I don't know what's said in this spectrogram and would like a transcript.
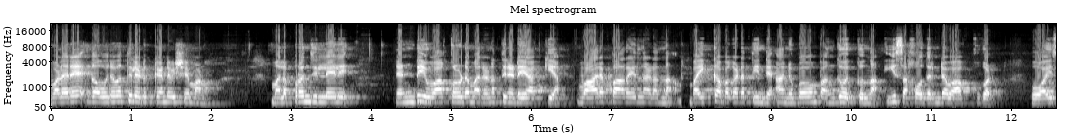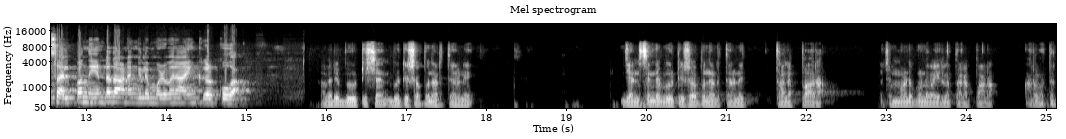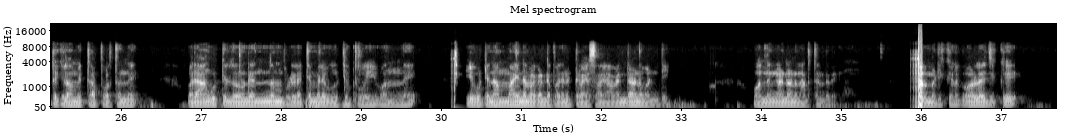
വളരെ ഗൗരവത്തിലെടുക്കേണ്ട വിഷയമാണ്. മലപ്പുറം ജില്ലയിലെ രണ്ട് യുവാക്കളുടെ മരണത്തിനിടയാക്കിയ വാരപ്പാറയിൽ നടന്ന ബൈക്ക് അപകടത്തിന്റെ അനുഭവം പങ്കുവെക്കുന്ന ഈ സഹോദരന്റെ വാക്കുകൾ വോയിസ് അല്പം നീണ്ടതാണെങ്കിലും മുഴുവനായും കേൾക്കുക. അവർ ബ്യൂട്ടീഷ്യൻ ബ്യൂട്ടി ഷോപ്പ് നടത്തുകയാണ്. ജെൻസിന്റെ ബ്യൂട്ടി ഷോപ്പ് നടത്തുകയാണ്. തലപ്പാറ ചെമ്മാട് പോണ്ട വഴിയുള്ള തലപ്പാറ. അറുപത്തെട്ട് കിലോമീറ്റർ അപ്പുറത്തുനിന്ന് ഒരാൺകുട്ടിയിലുകൊണ്ട് എന്നും ബുള്ളറ്റിന്മേൽ വീട്ടിൽ പോയി വന്ന് ഈ കുട്ടീന്റെ അമ്മായിന്റെ മകന്റെ പതിനെട്ട് വയസ്സായ. അവന്റെ ആണ് വണ്ടി. ഒന്നുങ്ങാണ്ടാണ് നടത്തേണ്ടത്. അപ്പോൾ മെഡിക്കൽ കോളേജിക്ക്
